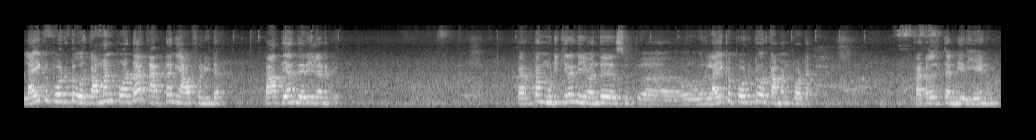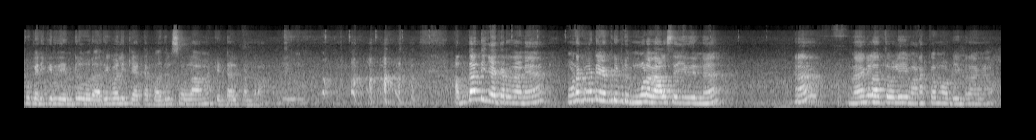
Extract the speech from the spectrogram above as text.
லைக் போட்டுட்டு ஒரு கமெண்ட் போட்டால் கரெக்டாக நீ ஆஃப் பண்ணிட்ட. பார்த்தியான்னு தெரியல எனக்கு. கரெக்டாக முடிக்கிற நீ வந்து சுத் ஒரு- லைக்கை போட்டுட்டு ஒரு கமெண்ட் போட்டேன் கடல் தண்ணீர் ஏன் உப்பு கரிக்கிறது என்று ஒரு அறிவாளி கேட்ட பதில் சொல்லாமல் கிண்டல் பண்ணுறான் அதாண்டி கேட்குறேன் நான். உனக்கு மட்டும் எப்படி இப்படி மூளை வேலை செய்யுதுன்னு? ஆ மேகலா தோழி வணக்கம் அப்படின்றாங்க.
